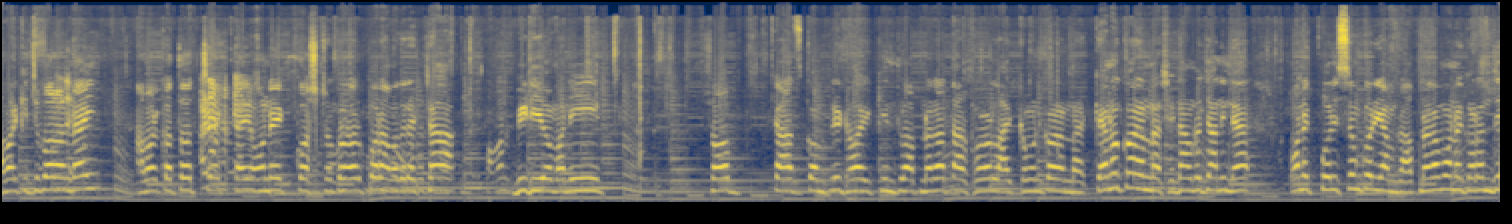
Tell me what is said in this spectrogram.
আমার কিছু বলার নাই। আমার কথা হচ্ছে একটাই, অনেক কষ্ট করার পর আমাদের একটা ভিডিও মানে সব কাজ কমপ্লিট হয়, কিন্তু আপনারা তারপর লাইক কমেন্ট করেন না। কেন করেন না সেটা আমরা জানি না। অনেক পরিশ্রম করি আমরা। আপনারা মনে করেন যে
